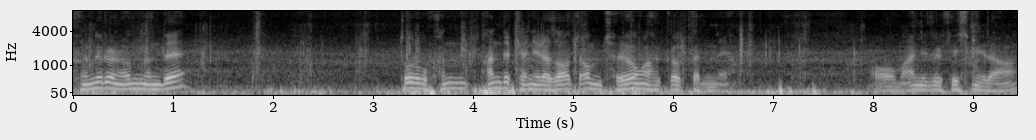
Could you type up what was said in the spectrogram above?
그늘은 없는데 도로 반- 반대편이라서 좀 조용할 것 같네요. 어, 많이들 계십니다.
